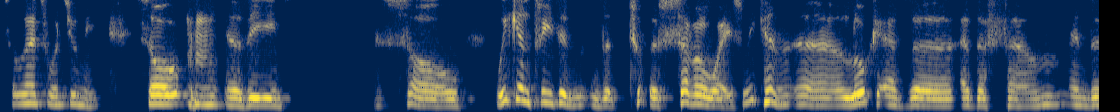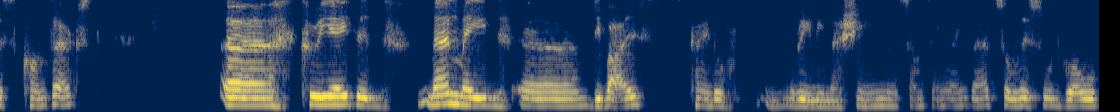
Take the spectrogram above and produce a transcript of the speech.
So that's what you need. So the, so we can treat it the two, uh, several ways. We can uh, look at the at the film in this context, uh, created man-made uh, device, kind of really machine or something like that. So this would go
